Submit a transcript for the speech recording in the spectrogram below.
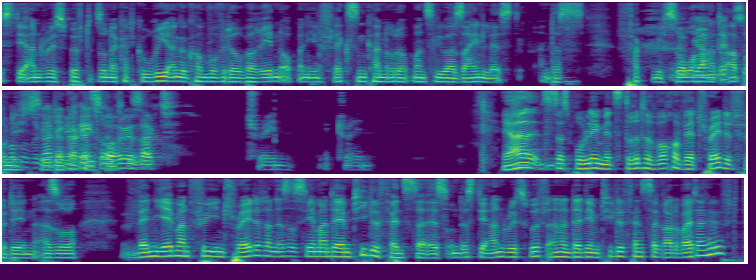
ist die Andre Swift in so einer Kategorie angekommen, wo wir darüber reden, ob man ihn flexen kann oder ob man es lieber sein lässt. Und das fuckt mich so ja, hart ab und ich sehe da gar keinen gesagt, Train, McTrain. Ja, ist das Problem. Jetzt dritte Woche, wer tradet für den? Also, wenn jemand für ihn tradet, dann ist es jemand, der im Titelfenster ist. Und ist die Andre Swift einer, der dir im Titelfenster gerade weiterhilft?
